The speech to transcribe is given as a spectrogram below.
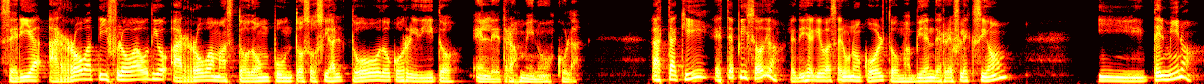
sería arroba tifloaudio arroba mastodon punto social, todo corridito en letras minúsculas. Hasta aquí este episodio. Les dije que iba a ser uno corto, más bien de reflexión. Y termino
